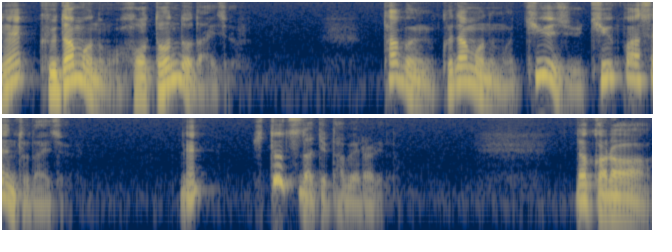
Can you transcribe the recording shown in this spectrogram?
ね果物もほとんど大丈夫。多分果物も99%大丈夫。ね一つだけ食べられるだから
